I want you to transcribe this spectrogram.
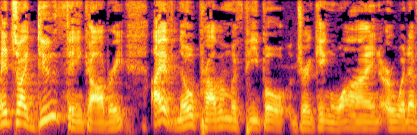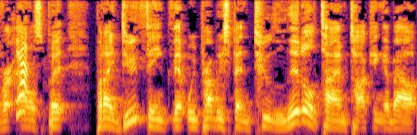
And so I do think, Aubrey, I have no problem with people drinking wine or whatever yeah. else, but but I do think that we probably spend too little time talking about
